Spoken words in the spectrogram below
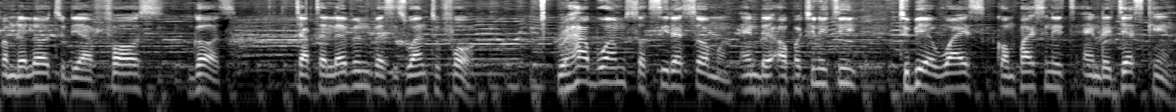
from the Lord to their false gods. Chapter 11, verses 1 to 4. Rehoboam succeeded Solomon and the opportunity to be a wise, compassionate, and a just king.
